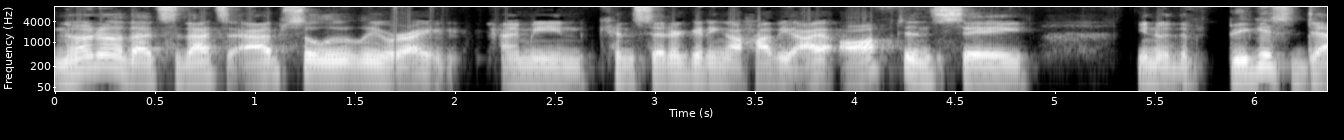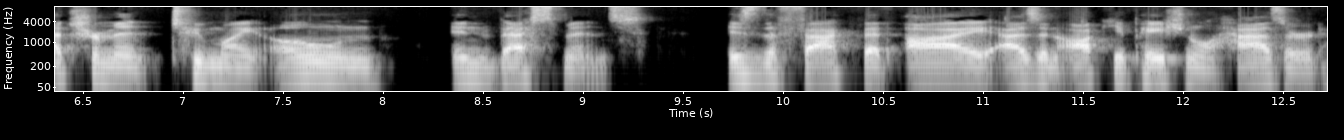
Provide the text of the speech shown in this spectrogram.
no, no, that's that's absolutely right. I mean, consider getting a hobby. I often say, you know, the biggest detriment to my own investments is the fact that I, as an occupational hazard,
